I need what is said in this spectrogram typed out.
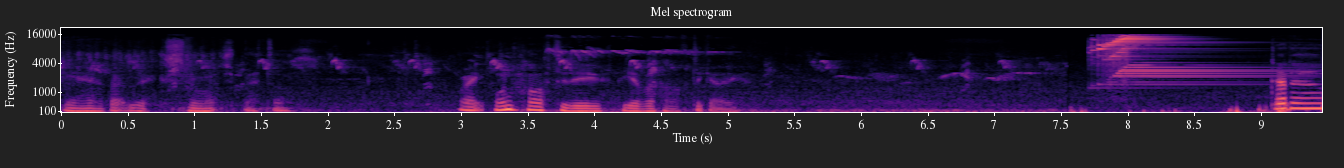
yeah, that looks so much better. Right, one half to do, the other half to go. Ta-da!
